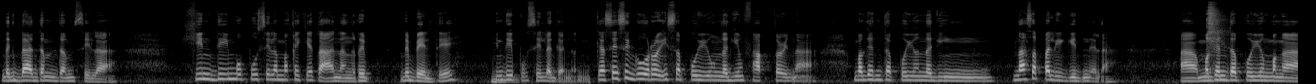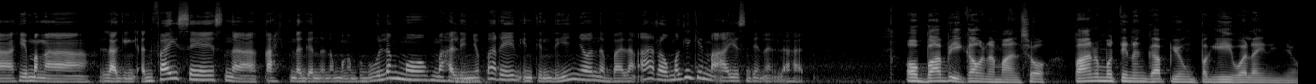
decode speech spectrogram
nagdadamdam sila, hindi mo po sila makikitaan ng re- rebelde. Hindi po sila ganun. Kasi siguro isa po yung naging factor na maganda po yung naging nasa paligid nila. Ah, maganda po yung mga yung mga laging advices na kahit na gano'n ang mga magulang mo, mahalin nyo pa rin, intindihin nyo na balang araw, magiging maayos din ang lahat. O Bobby, ikaw naman. So, paano mo tinanggap yung paghihiwalay ninyo?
